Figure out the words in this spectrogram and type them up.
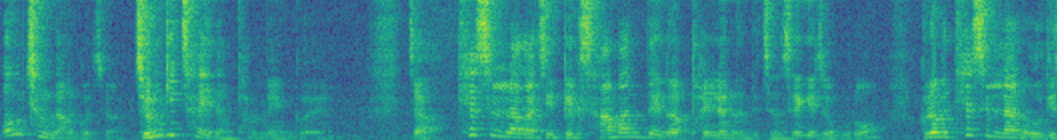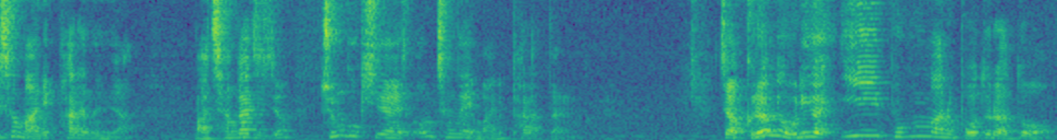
엄청난 거죠. 전기차에 대한 판매인 거예요. 자 테슬라가 지금 104만 대가 팔렸는데 전 세계적으로 그러면 테슬라는 어디서 많이 팔았느냐 마찬가지죠 중국 시장에서 엄청나게 많이 팔았다는 거예요 자 그러면 우리가 이 부분만을 보더라도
